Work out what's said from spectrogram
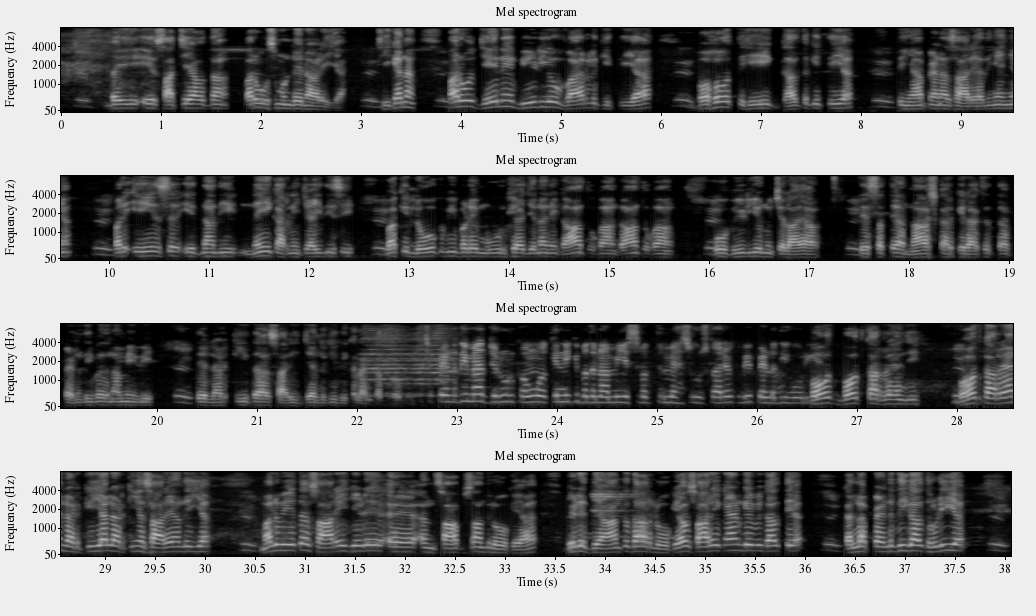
ਬਈ ਇਹ ਸੱਚ ਆ ਉਦਾਂ ਪਰ ਉਸ ਮੁੰਡੇ ਨਾਲ ਹੀ ਆ। ਠੀਕ ਹੈ ਨਾ? ਪਰ ਉਹ ਜਿਹਨੇ ਵੀਡੀਓ ਵਾਇਰਲ ਕੀਤੀ ਆ। ਬਹੁਤ ਹੀ ਗਲਤ ਕੀਤੀ ਆ। ਧੀਆਂ ਭੈਣਾਂ ਸਾਰਿਆਂ ਦੀਆਂ ਆ। ਪਰ ਇਸ ਇਦਾਂ ਦੀ ਨਹੀਂ ਕਰਨੀ ਚਾਹੀਦੀ ਸੀ। ਬਾਕੀ ਲੋਕ ਵੀ ਬੜੇ ਮੂਰਖ ਆ ਜਿਨ੍ਹਾਂ ਨੇ ਗਾਂ ਤੋਂ ਗਾਂ ਗਾਂ ਤੋਂ ਗਾਂ ਉਹ ਵੀਡੀਓ ਨੂੰ ਚਲਾਇਆ। ਤੇ ਸਤਿਆਨਾਸ਼ ਕਰਕੇ ਰੱਖ ਦਿੱਤਾ ਪਿੰਡ ਦੀ ਬਦਨਾਮੀ ਵੀ ਹੂੰ। ਤੇ ਲੜਕੀ ਦਾ ਸਾਰੀ ਜ਼ਿੰਦਗੀ ਦੀ ਕਲੰਕਤ ਹੋ ਗਈ। ਪਿੰਡ ਦੀ ਮੈਂ ਜ਼ਰੂਰ ਕਹੂੰਗਾ ਕਿੰਨੀ ਕੀ ਬਦਨਾਮੀ ਇਸ ਵਕਤ ਮਹਿਸੂਸ ਕਰ ਰਹੇ ਹੋ ਕਿ ਵੀ ਪਿੰਡ ਦੀ ਹੋ ਰਹੀ ਹੈ? ਬਹੁਤ ਬਹੁਤ ਕਰ ਰਹੇ ਆ ਜੀ। ਬਹੁਤ ਕਰ ਰਹੇ ਆ ਲੜਕੀ ਆ ਲੜਕੀਆਂ ਸਾਰਿਆਂ ਦੀ ਆ। ਹੂੰ। ਮਤਲਬ ਇਹ ਤਾਂ ਸਾਰੇ ਜਿਹੜੇ ਇਨਸਾਫ ਪਸੰਦ ਲੋਕ ਆ ਜਿਹੜੇ ਦਿਆਨਤਦਾਰ ਲੋਕ ਆ ਉਹ ਸਾਰੇ ਕਹਿਣਗੇ ਵੀ ਗਲਤ ਆ। ਕੱਲਾ ਪਿੰਡ ਦੀ ਗੱਲ ਥੋੜੀ ਆ।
